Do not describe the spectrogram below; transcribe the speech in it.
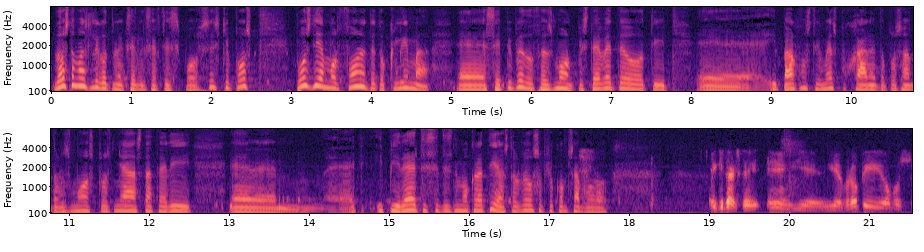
Δώστε μας λίγο την εξέλιξη αυτής της υπόθεσης και πώς Πώς διαμορφώνεται το κλίμα ε, σε επίπεδο θεσμών; Πιστεύετε ότι ε, υπάρχουν στιγμές που χάνεται ο προσανατολισμός προς μια σταθερή ε, υπηρέτηση της δημοκρατίας; Το λέω όσο πιο κόμψα μπορώ. Ε, κοιτάξτε, η, Ευρώπη όπως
